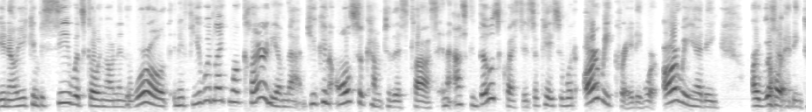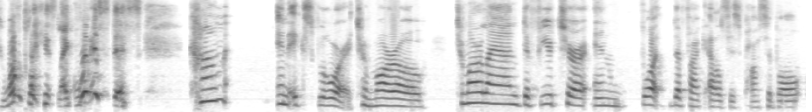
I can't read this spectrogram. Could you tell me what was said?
You know, you can see what's going on in the world. And if you would like more clarity on that, you can also come to this class and ask those questions. Okay, so what are we creating? Where are we heading? are we all heading to one place? Like, what is this? Come and explore tomorrow, Tomorrowland, the future, and what the fuck else is possible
